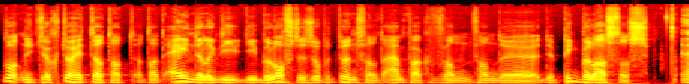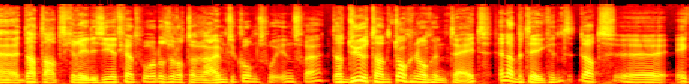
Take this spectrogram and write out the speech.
Wordt nu toch toch dat, dat, dat eindelijk die, die beloftes op het punt van het aanpakken van, van van de, de piekbelasters eh, dat dat gerealiseerd gaat worden, zodat er ruimte komt voor infra. Dat duurt dan toch nog een tijd. En dat betekent dat eh, ik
